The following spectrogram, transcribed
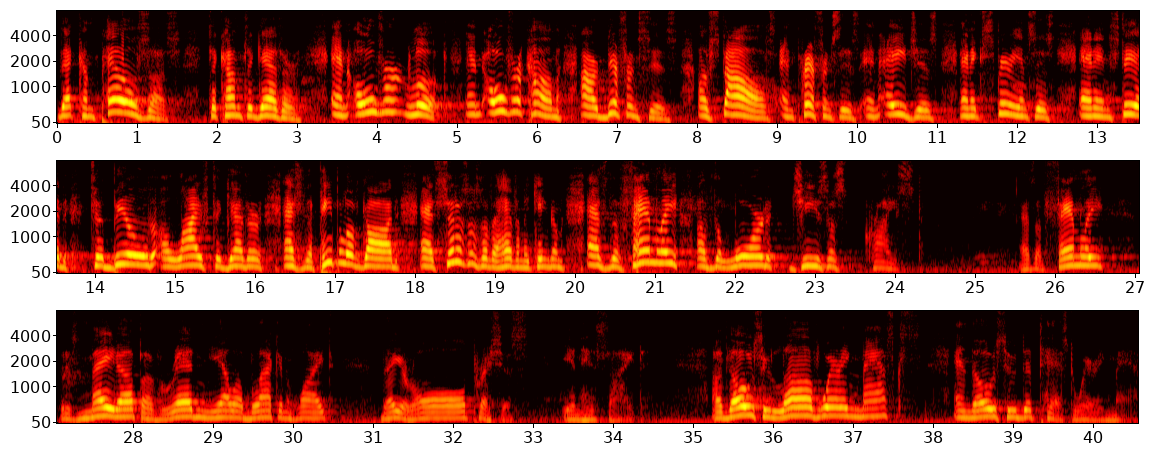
that compels us to come together and overlook and overcome our differences of styles and preferences and ages and experiences, and instead to build a life together as the people of God, as citizens of the heavenly kingdom, as the family of the Lord Jesus Christ. As a family that is made up of red and yellow, black and white, they are all precious in His sight. Of those who love wearing masks and those who detest wearing masks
